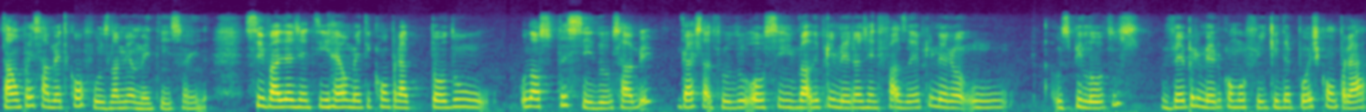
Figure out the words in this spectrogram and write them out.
tá um pensamento confuso na minha mente isso ainda. Se vale a gente realmente comprar todo o nosso tecido, sabe? Gastar tudo, ou se vale primeiro a gente fazer primeiro o, os pilotos, ver primeiro como fica e depois comprar.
